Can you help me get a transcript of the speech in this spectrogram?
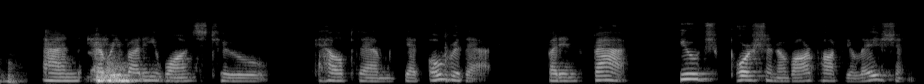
Oh. And everybody wants to help them get over that. But in fact, huge portion of our population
